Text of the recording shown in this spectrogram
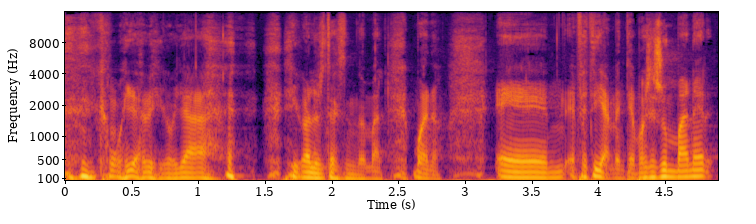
Como ya digo, ya igual lo estoy haciendo mal. Bueno, eh, efectivamente, pues es un banner,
